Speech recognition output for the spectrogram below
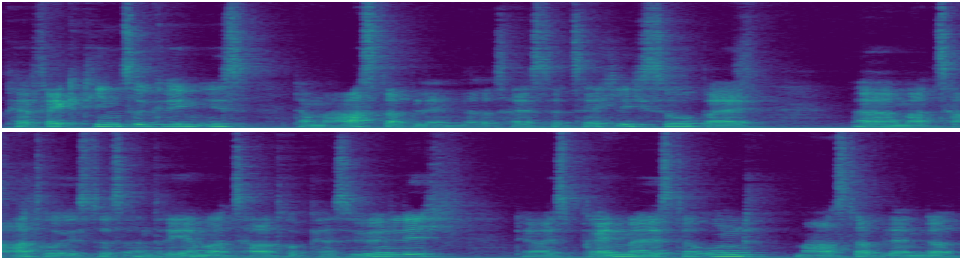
perfekt hinzukriegen, ist der Masterblender. Das heißt tatsächlich so, bei äh, Mazzatro ist das Andrea Mazzatro persönlich, der als Brennmeister und Masterblender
